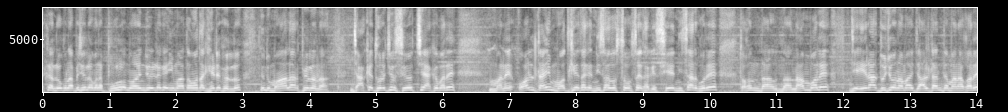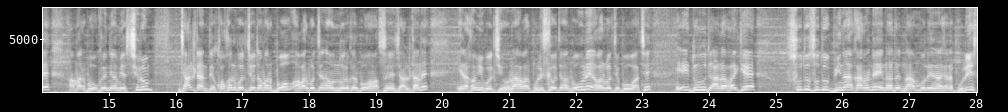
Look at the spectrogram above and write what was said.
একটা লোক না পেয়েছিল মানে পুরো নয়নজলিটাকে ইমাতা মাতা ঘেঁটে ফেলল, কিন্তু মাল আর পেল না। যাকে ধরেছিল সে হচ্ছে একেবারে মানে অল টাইম মদ খেয়ে থাকে, নিশাগ্রস্ত অবস্থায় থাকে। সে নিশার ঘরে তখন নাম বলে যে, এরা দুজন আমায় জাল টানতে মানা করে। আমার বউকে নিয়ে আমি এসেছিলুম জাল টানতে। কখন বলছি ওটা আমার বউ। আবার বলছে, না, অন্য লোকের বউ আমার সঙ্গে জাল টানে। এরকমই বলছি। ওনা আবার পুলিশকে বলছে, আমার বউ নেই? আবার বলছে, বউ আছে। এই দু দাদা ভাইকে শুধু শুধু বিনা কারণে এনাদের নাম বলে এনাদের পুলিশ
